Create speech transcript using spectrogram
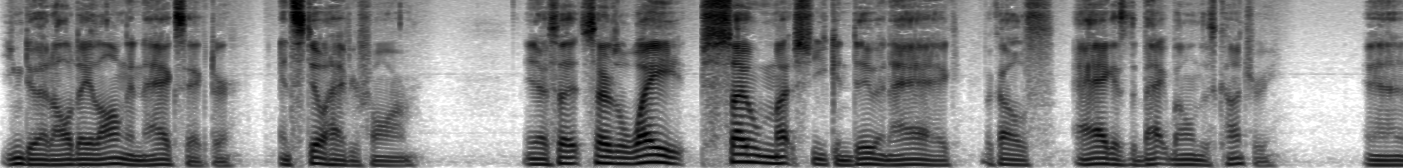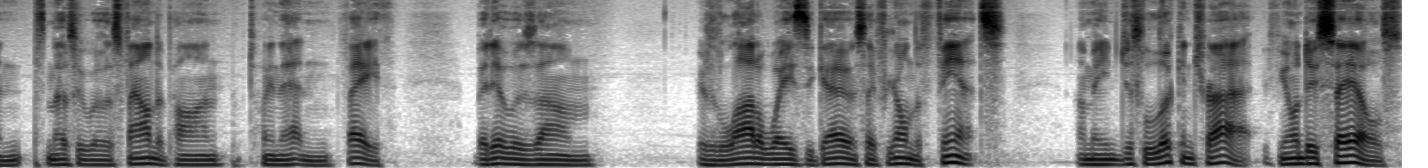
You can do it all day long in the ag sector and still have your farm. You know, so, so there's a way, so much you can do in ag because ag is the backbone of this country. And it's mostly what it was founded upon between that and faith. But it was, um, there's a lot of ways to go. And so if you're on the fence, I mean, just look and try it. If you want to do sales,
